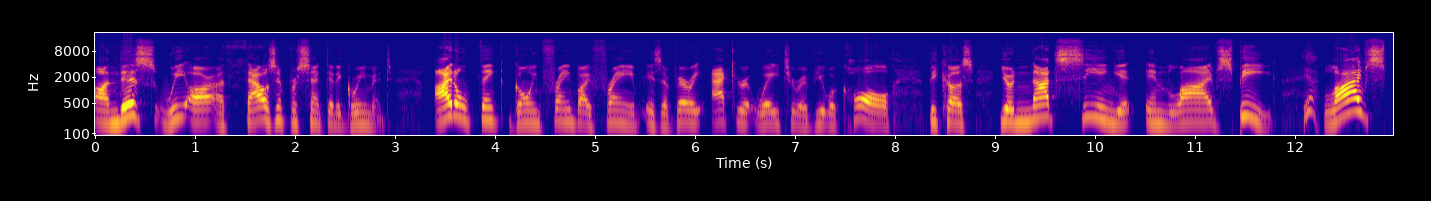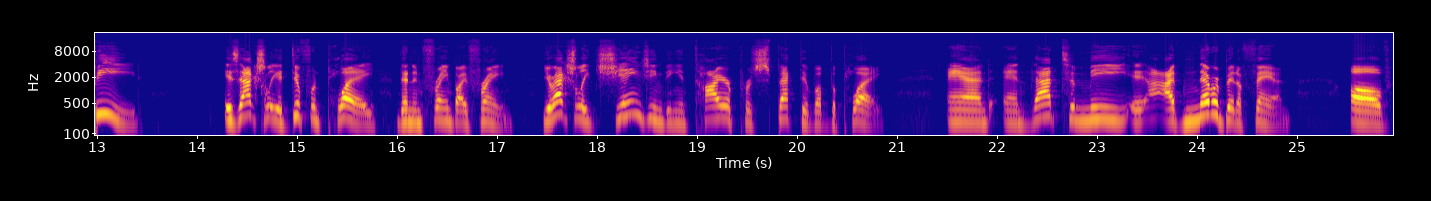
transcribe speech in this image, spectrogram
on this, we are a thousand percent in agreement. I don't think going frame by frame is a very accurate way to review a call because you're not seeing it in live speed. Yeah. Live speed is actually a different play than in frame by frame. You're actually changing the entire perspective of the play. And and that to me eh, I- I've never been a fan of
